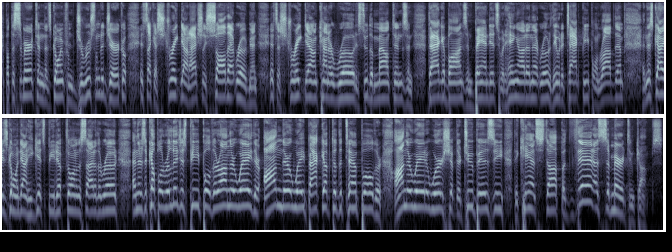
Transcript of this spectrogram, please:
about the Samaritan that's going from Jerusalem to Jericho. It's like a straight down. I actually saw that road, man. It's a straight down kind of road. It's through the mountains, and vagabonds and bandits would hang out on that road. They would attack people and rob them. And this guy's going down. He gets beat up, thrown on the side of the road. And there's a couple of religious people. They're on their way. They're on their way back up to the temple. They're on their way to worship. They're too busy. They can't stop. But then a Samaritan comes.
